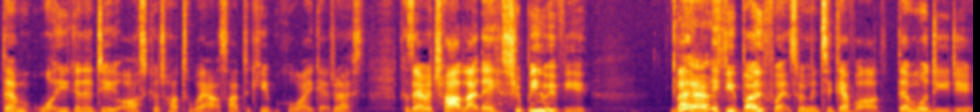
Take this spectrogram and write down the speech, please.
then what are you gonna do? Ask your child to wait outside the cubicle while you get dressed? Because they're a child, like they should be with you. Like, Yeah. If you both went swimming together, then what do you do?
